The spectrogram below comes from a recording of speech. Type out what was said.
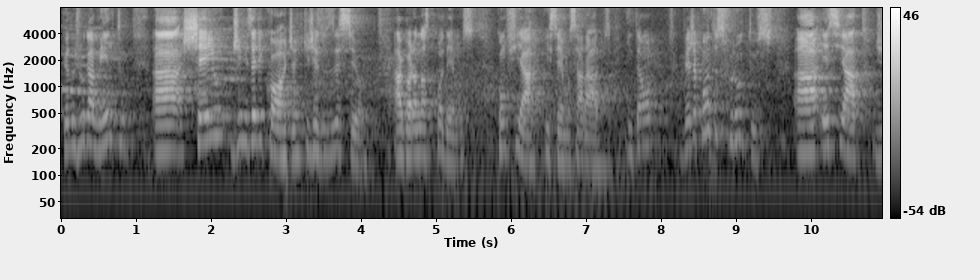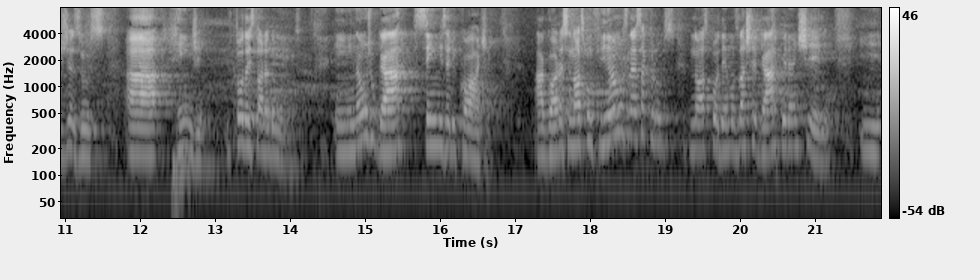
pelo julgamento ah, cheio de misericórdia que Jesus exerceu, agora nós podemos confiar e sermos sarados. Então, veja quantos frutos ah, esse ato de Jesus ah, rende em toda a história do mundo. Em não julgar sem misericórdia, Agora, se nós confiamos nessa cruz, nós podemos lá chegar perante Ele. E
